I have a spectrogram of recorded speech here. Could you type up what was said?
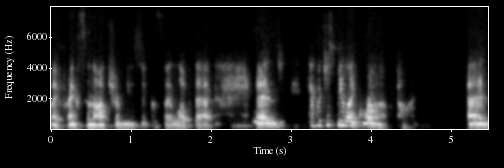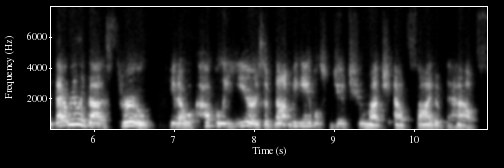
my Frank Sinatra music because I love that. And it would just be like grown up time. And that really got us through, you know, a couple of years of not being able to do too much outside of the house.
